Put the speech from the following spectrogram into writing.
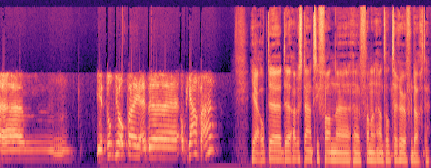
Ehm, je doelt nu op, eh, de, op Java? Ja, op de, de arrestatie van, eh, eh, van een aantal terreurverdachten.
